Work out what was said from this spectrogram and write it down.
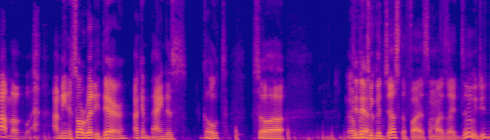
ah, men, I mean it's already there, I can bang this goat. Så No, Det är but det. you could justify it. Somebody's like, dude, you,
